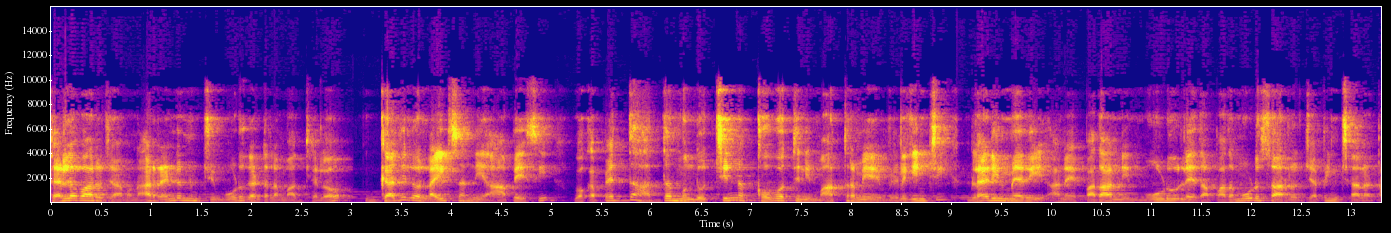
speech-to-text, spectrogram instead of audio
తెల్లవారుజామున రెండు నుంచి మూడు గంటల మధ్యలో గదిలో లైట్స్ అన్ని ఆపేసి ఒక పెద్ద అద్దం ముందు చిన్న కొవ్వొత్తిని మాత్రమే వెలిగించి బ్లడీ మెరీ అనే పదాన్ని మూడు లేదా పదమూడు సార్లు జపించాలట.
